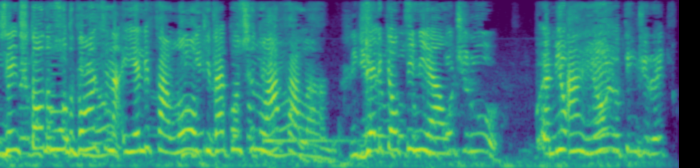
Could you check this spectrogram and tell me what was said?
Gente, todo mundo vão assinar. E ele falou que vai continuar falando. Dele que é opinião. É minha opinião, eu tenho direito.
